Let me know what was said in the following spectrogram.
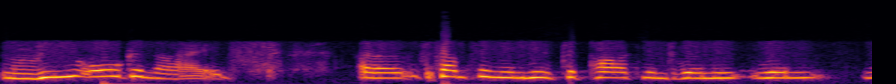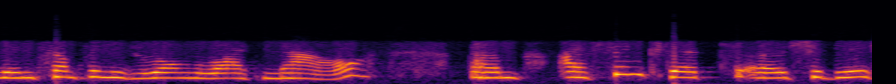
reorganize uh, something in his department when when when something is wrong right now. Um, I think that uh, Schabir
